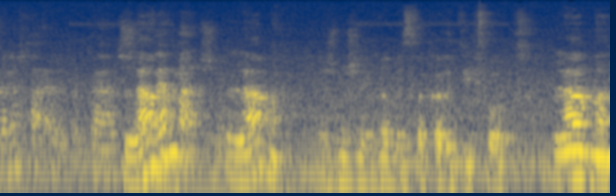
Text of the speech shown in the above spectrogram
נותן לך, אתה שווה למה? משהו. למה? יש מה שנקרא משחק הרדיפות. למה?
